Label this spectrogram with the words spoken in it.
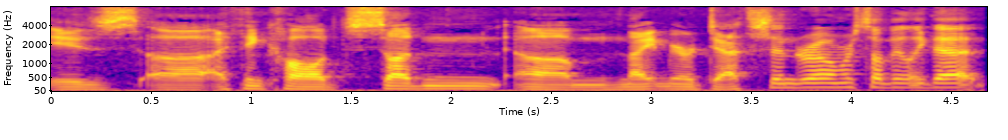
is uh, I think called sudden um, nightmare death syndrome or something like that,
